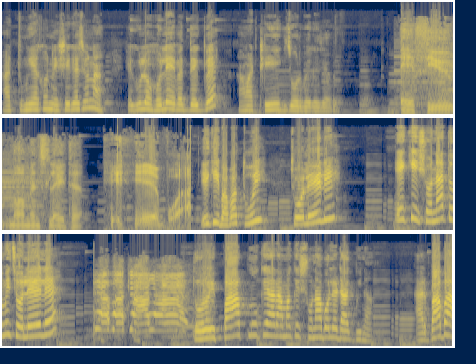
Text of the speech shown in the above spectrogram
আর তুমি এখন এসে গেছো না? এগুলো হলে এবার দেখবে আমার ঠিক জোর বেড়ে যাবে। A few moments later. এ কি বাবা তুই চলে এলি? এ কি সোনা তুমি চলে এলে? তোর ওই পাপ মুখে আর আমাকে সোনা বলে ডাকবি না। আর বাবা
